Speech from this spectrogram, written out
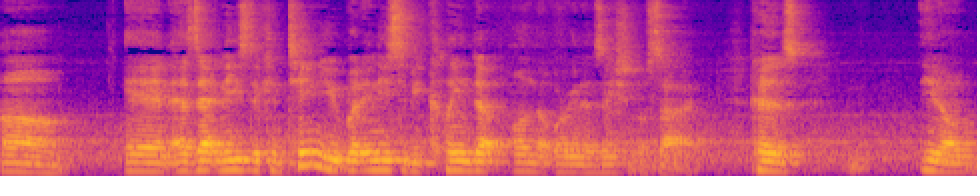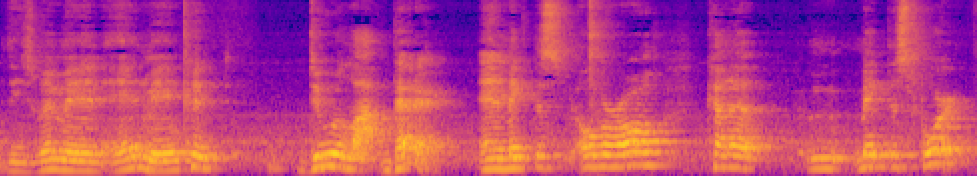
Um, and as that needs to continue, but it needs to be cleaned up on the organizational side, because you know these women and men could do a lot better and make this overall kind of make the sport,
